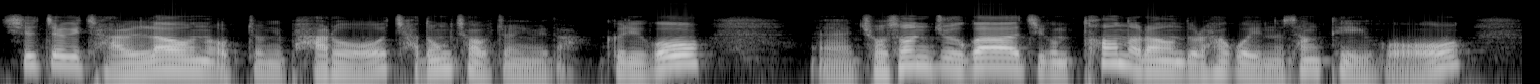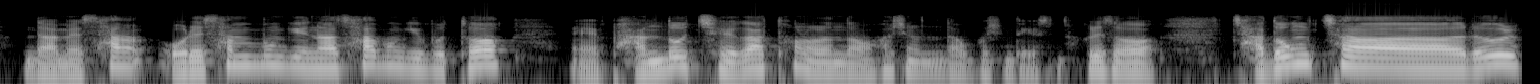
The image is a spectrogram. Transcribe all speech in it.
실적이 잘 나오는 업종이 바로 자동차 업종입니다. 그리고 예, 조선주가 지금 턴어라운드를 하고 있는 상태이고 그 다음에 올해 3분기나 4분기부터 예, 반도체가 턴어런다고 하신다고 보시면 되겠습니다. 그래서 자동차를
